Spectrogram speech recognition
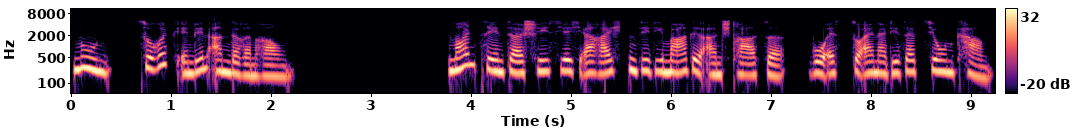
Nun, zurück in den anderen Raum. 19. Schließlich erreichten sie die Magellanstraße, wo es zu einer Desertion kam.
